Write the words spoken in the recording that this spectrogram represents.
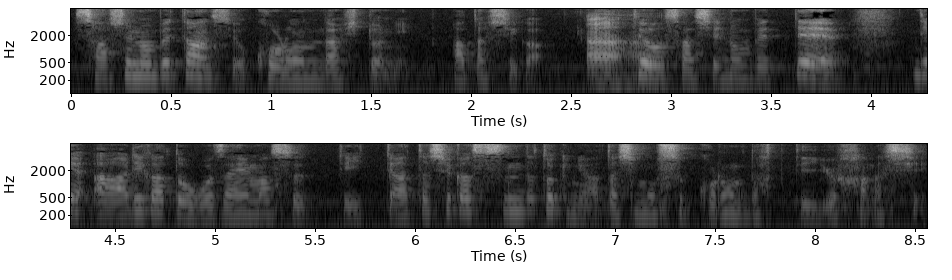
差し伸べたんですよ転んだ人に私が。あ手を差し伸べてであ「ありがとうございます」って言って私が進んだ時に私もすっ転んだっていう話。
